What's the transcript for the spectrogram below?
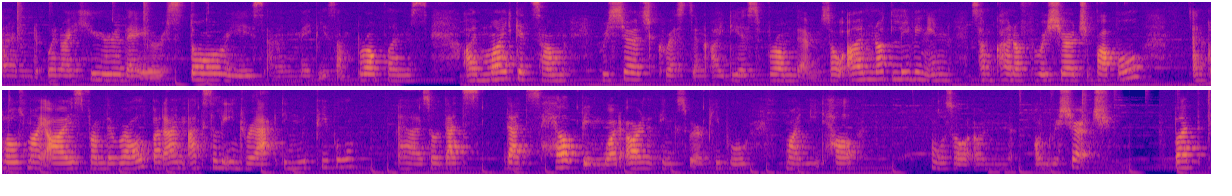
and when I hear their stories and maybe some problems, I might get some research question ideas from them. So I'm not living in some kind of research bubble, and close my eyes from the world, but I'm actually interacting with people. Uh, so that's that's helping. What are the things where people might need help, also on on research. But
